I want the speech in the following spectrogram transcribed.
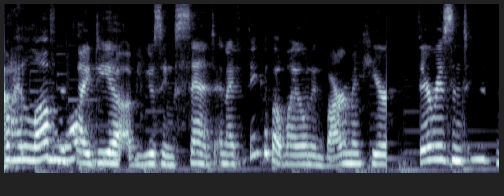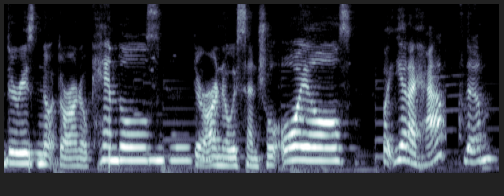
But I love this idea of using scent, and I think about my own environment here. There isn't. Mm-hmm. There is no. There are no candles. Mm-hmm. There are no essential oils. But yet I have them.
